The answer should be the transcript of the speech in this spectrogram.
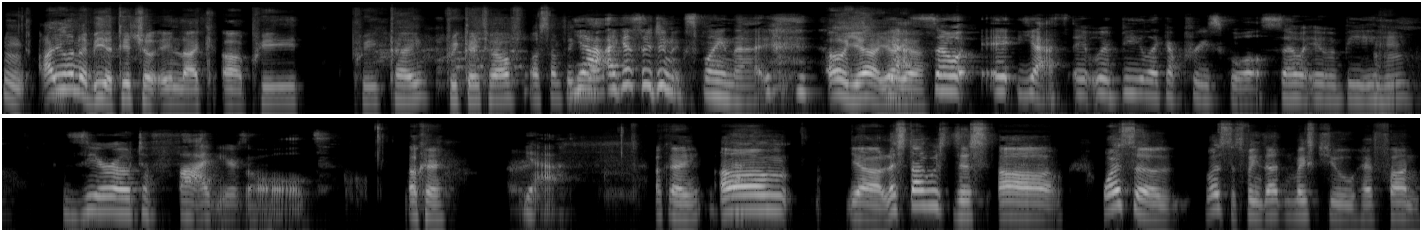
Hmm. Are you gonna be a teacher in like uh pre pre K pre K twelve or something? Yeah, like? I guess I didn't explain that. Oh yeah yeah yeah. So it yes, it would be like a preschool. So it would be Mhm. zero to five years old. Okay. Yeah. Okay. Um. Yeah. Let's start with this. Uh. What's the What's the thing that makes you have fun?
